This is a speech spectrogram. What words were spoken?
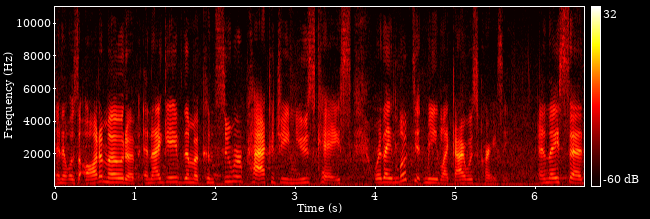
and it was automotive, and I gave them a consumer packaging use case where they looked at me like I was crazy. And they said,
